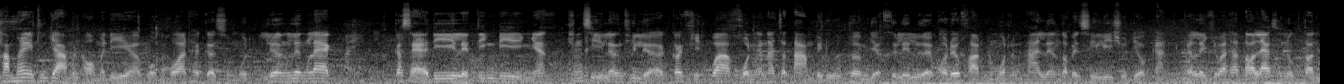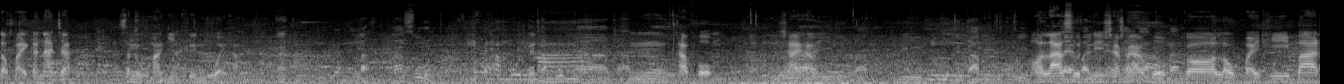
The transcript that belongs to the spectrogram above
ทำให้ทุกอย่างมันออกมาดีครับผมเพราะว่าถ้าเกิดสมมุติเรื่องเรื่องแรก กระแสดีเรตติ้งดีอย่างเงี้ยทั้ง 4 เรื่องที่เหลือก็คิดว่าคนก็น่าจะตามไปดูเพิ่มเยอะขึ้นเรื่อยๆ เพราะด้วยความทั้งหมดทั้ง 5 เรื่องก็เป็นซีรีส์ชุดเดียวกัน ก็เลยคิดว่าถ้าตอนแรกสนุกตอนต่อไปก็น่าจะสนุกมากยิ่งขึ้นด้วยครับอะล่าล่าสุดไปทำบุญไปทำบุญมาครับอืมครับผมใช่ครับ หรือว่ามีกิจกรรมที่อ๋อล่าสุดนี้ใช่ไหมครับผมก็เราไปที่บ้าน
